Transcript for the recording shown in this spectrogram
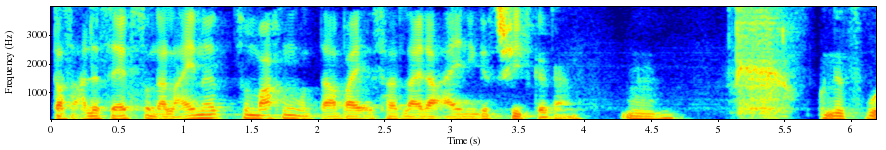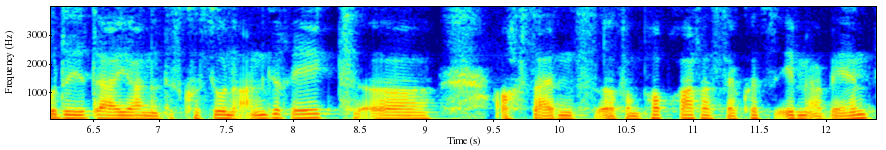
das alles selbst und alleine zu machen. Und dabei ist halt leider einiges schiefgegangen. Mhm. Und jetzt wurde da ja eine Diskussion angeregt, äh, auch seitens äh, vom Poprat, hast du ja kurz eben erwähnt.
